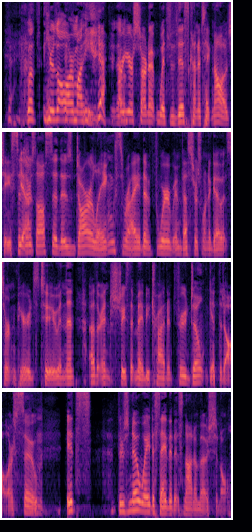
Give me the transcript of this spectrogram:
let's, here's all our money. Yeah, you know? or you're a startup with this kind of technology. So Yeah. there's also those darlings, right, of where investors want to go at certain periods too, and then other industries that may be tried and true don't get the dollars. So Mm-hmm. it's there's no way to say that it's not emotional,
